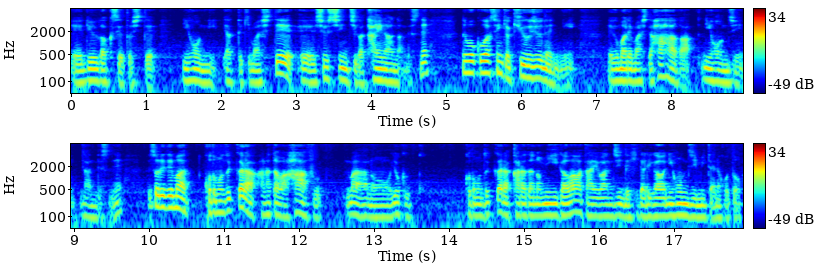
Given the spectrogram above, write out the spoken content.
えー留学生として日本にやってきまして、えー出身地が台南なんですね。で僕は1990年に生まれまして母が日本人なんですね。それでまあ子供の時からあなたはハーフ、まあ、あのよく子供の時から体の右側は台湾人で左側は日本人みたいなことを、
